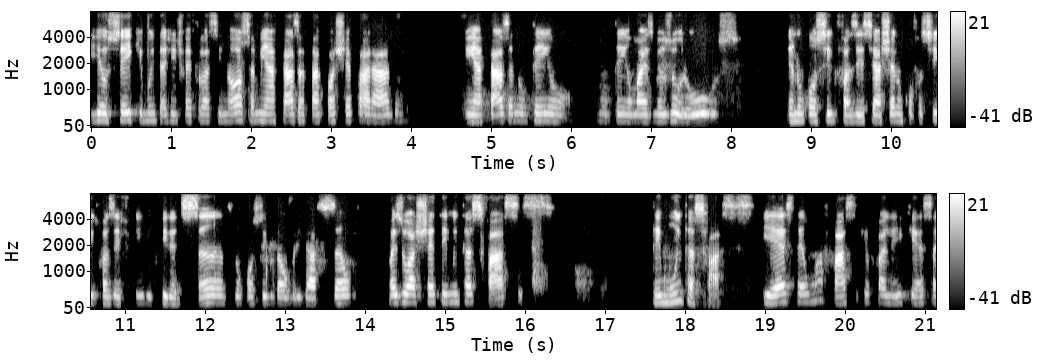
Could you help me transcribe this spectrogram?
E eu sei que muita gente vai falar assim, nossa, minha casa está com axé parado. Minha casa não tenho, não tenho mais meus orôs, eu não consigo fazer esse axé, não consigo fazer filho, filha de santo, não consigo dar obrigação, mas o axé tem muitas faces, tem muitas faces, e esta é uma face que eu falei, que é essa,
